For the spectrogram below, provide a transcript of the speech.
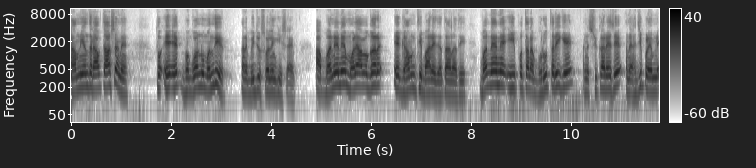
ગામની અંદર આવતા હશે ને, તો એ એક ભગવાનનું મંદિર અને બીજું સોલંકી સાહેબ. આ બંનેને મળ્યા વગર એ ગામથી બહાર જતા નથી. બંનેને એ પોતાના ગુરુ તરીકે અને સ્વીકારે છે અને હજી પણ એમને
